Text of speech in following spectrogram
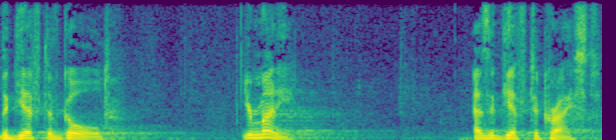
the gift of gold, your money, as a gift to Christ,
